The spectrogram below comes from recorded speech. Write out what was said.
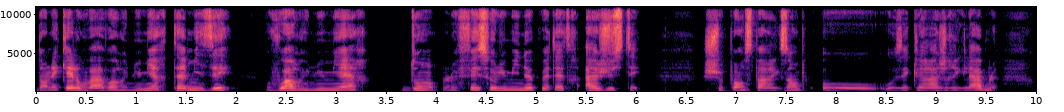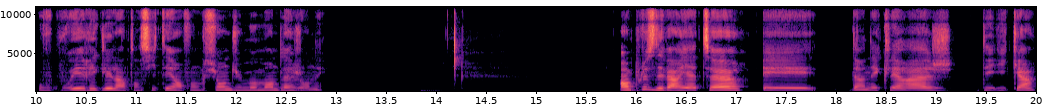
dans lesquels on va avoir une lumière tamisée, voire une lumière dont le faisceau lumineux peut être ajusté. Je pense par exemple aux, éclairages réglables, où vous pouvez régler l'intensité en fonction du moment de la journée. En plus des variateurs et d'un éclairage délicat,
